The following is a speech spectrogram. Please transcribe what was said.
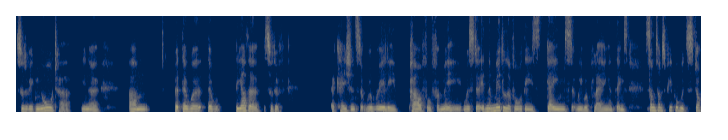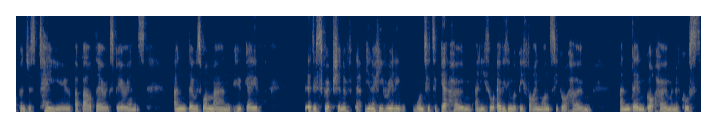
sort of ignored her, you know. Um, but there were there were the other sort of occasions that were really powerful for me was that in the middle of all these games that we were playing and things, sometimes people would stop and just tell you about their experience. And there was one man who gave a description of, uh, you know, he really wanted to get home and he thought everything would be fine once he got home. And then got home and, of course,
